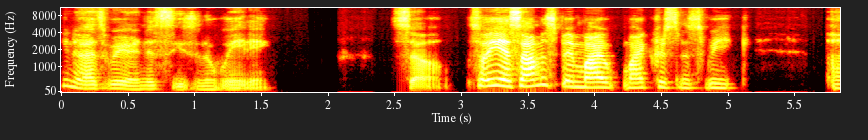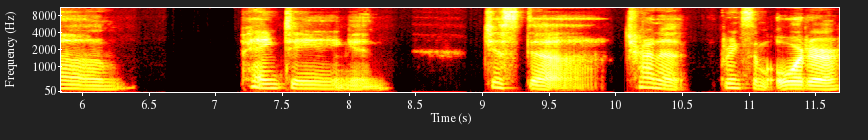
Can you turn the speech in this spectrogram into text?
you know, as we're in this season of waiting. So, so yeah, so I'm gonna spend my my Christmas week um painting and just uh trying to bring some order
